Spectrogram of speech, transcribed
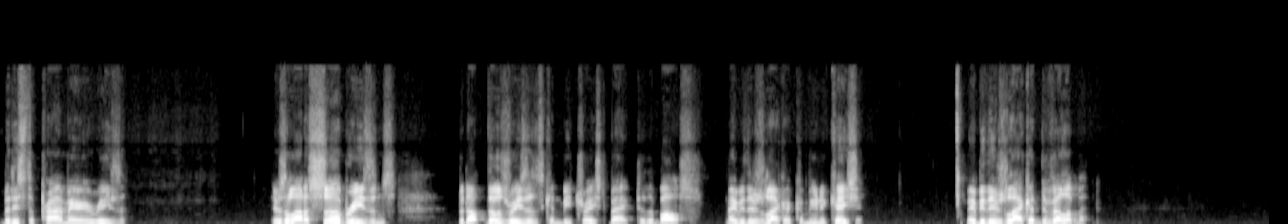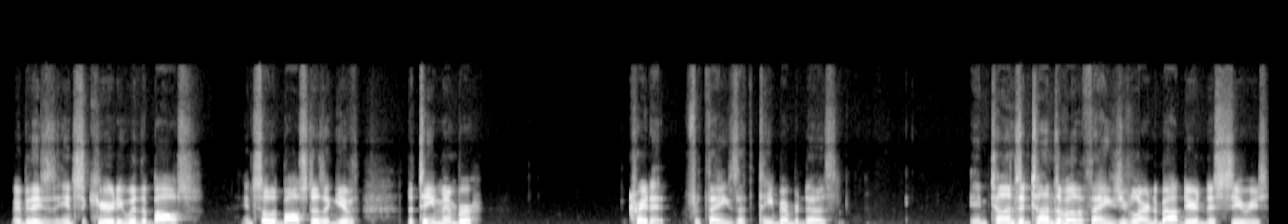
but it's the primary reason. There's a lot of sub reasons but uh, those reasons can be traced back to the boss. Maybe there's lack of communication. Maybe there's lack of development. Maybe there's insecurity with the boss. And so the boss doesn't give the team member credit for things that the team member does. And tons and tons of other things you've learned about during this series.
